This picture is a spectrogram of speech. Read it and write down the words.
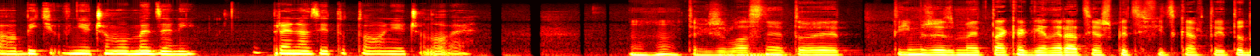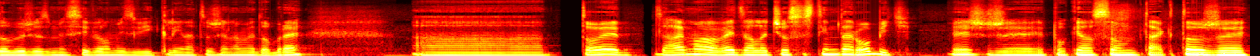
byť v niečom obmedzený. Pre nás je toto niečo nové. Uh-huh, takže vlastne to je tým, že sme taká generácia špecifická v tejto dobe, že sme si veľmi zvykli na to, že nám je dobre. A to je zaujímavá vec, ale čo sa s tým dá robiť? Vieš, že pokiaľ som takto, že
